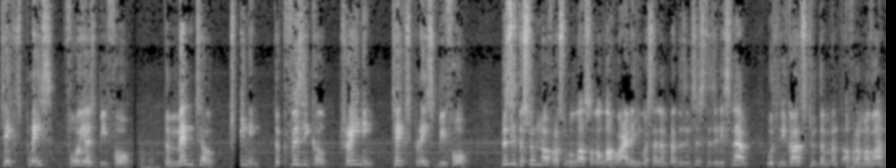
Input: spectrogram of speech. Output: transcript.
takes place four years before. The mental training, the physical training takes place before. This is the sunnah of Rasulullah sallallahu alaihi wasallam, brothers and sisters in Islam, with regards to the month of Ramadan.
